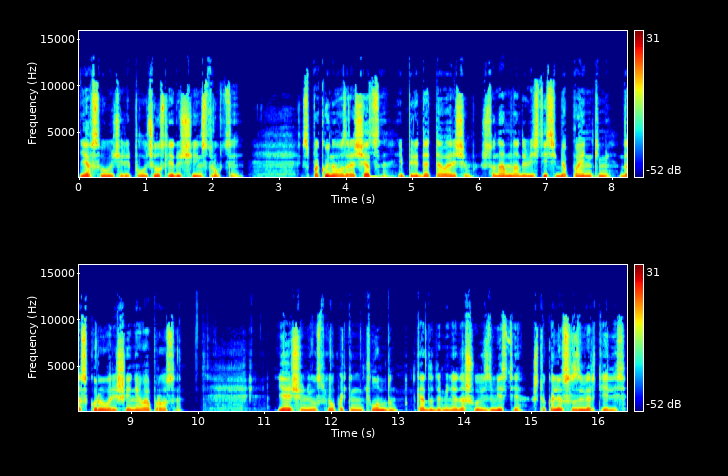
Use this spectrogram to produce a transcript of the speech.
Я, в свою очередь, получил следующие инструкции спокойно возвращаться и передать товарищам, что нам надо вести себя паиньками до скорого решения вопроса. Я еще не успел покинуть Лондон, когда до меня дошло известие, что колеса завертелись,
